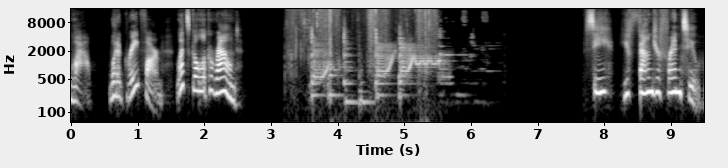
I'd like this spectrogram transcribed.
Wow, what a great farm. Let's go look around. See, you found your friend too.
